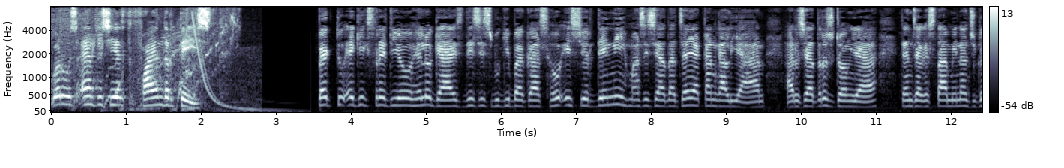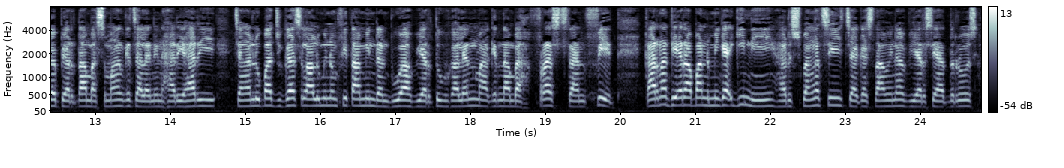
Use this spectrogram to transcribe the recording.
Where enthusiasts find their taste. Back to Egix Radio, hello guys, this is Bugi Bagas How is your day nih? Masih sehat aja ya kan kalian? Harus sehat terus dong ya Dan jaga stamina juga biar tambah semangat kejalanin hari-hari. Jangan lupa juga selalu minum vitamin dan buah Biar tubuh kalian makin tambah fresh dan fit. Karena di era pandemi kayak gini Harus banget sih jaga stamina biar sehat terus.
